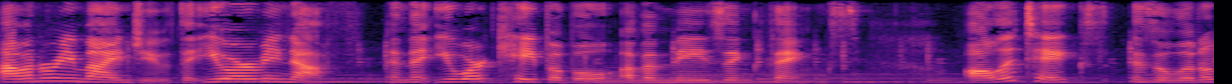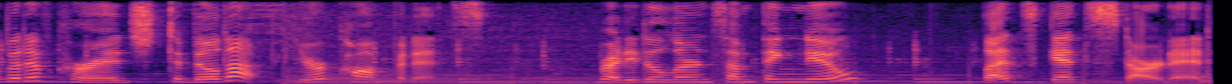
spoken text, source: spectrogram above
I want to remind you that you are enough and that you are capable of amazing things. All it takes is a little bit of courage to build up your confidence. Ready to learn something new? Let's get started.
